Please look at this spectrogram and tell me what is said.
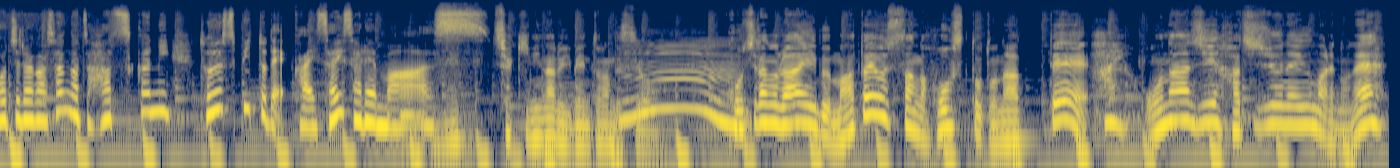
こちらが3月20日に豊洲ピットで開催されまめっす。ちゃ気になるイベントなんですよ。うん。こちらのライブ又吉さんがホストとなってはい、同じ80年生まれのね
